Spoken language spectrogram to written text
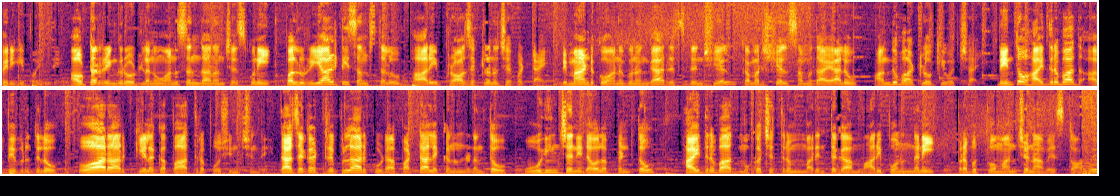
పెరిగిపోయింది. ఔటర్ రింగ్ రోడ్లను అనుసంధానం చేసుకుని పలు రియాలిటీ సంస్థలు భారీ ప్రాజెక్టులను చేపట్టాయి. డిమాండ్కు అనుగుణంగా రెసిడెన్షియల్ కమర్షియల్ సముదాయాలు అందుబాటులోకి వచ్చాయి. దీంతో హైదరాబాద్ అభివృద్ధిలో ఓఆర్ఆర్ కీలక పాత్ర పోషించింది. తాజాగా ట్రిపుల్ ఆర్ కూడా పట్టాలెక్కనుండడంతో ఊహించని డెవలప్మెంట్తో హైదరాబాద్ ముఖ చిత్రం మరింతగా మారిపోనుందని ప్రభుత్వం అంచనా వేస్తోంది.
